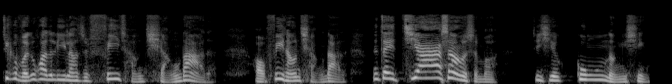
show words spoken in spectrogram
这个文化的力量是非常强大的，好，非常强大的。那再加上什么这些功能性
